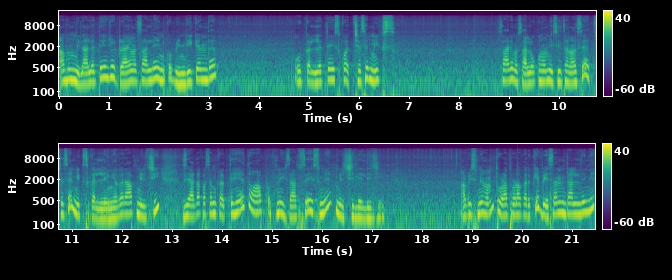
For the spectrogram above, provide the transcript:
अब हम मिला लेते हैं जो ड्राई मसाले हैं, इनको भिंडी के अंदर और कर लेते हैं इसको अच्छे से मिक्स सारे मसालों को हम इसी तरह से अच्छे से मिक्स कर लेंगे। अगर आप मिर्ची ज़्यादा पसंद करते हैं तो आप अपने हिसाब से इसमें मिर्ची ले लीजिए। अब इसमें हम थोड़ा थोड़ा करके बेसन डाल देंगे।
